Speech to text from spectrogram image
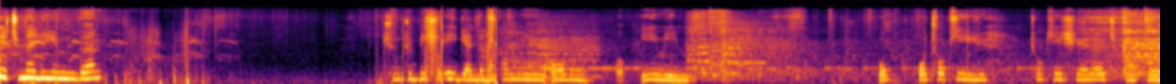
Seçmeliyim ben. Çünkü bir şey geldi. Bakalım iyi oluyor. O, iyi miyim? O, o çok iyi. Çok iyi şeyler çıkartıyor.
